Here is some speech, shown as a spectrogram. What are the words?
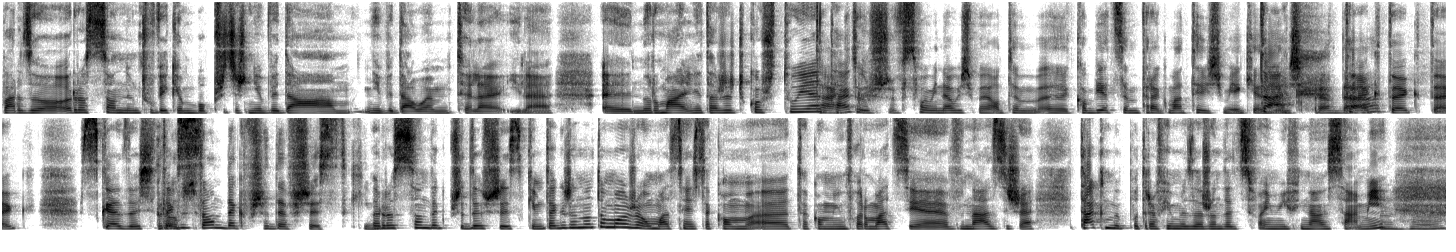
bardzo rozsądnym człowiekiem, bo przecież nie wydałam, nie wydałem tyle, ile y, normalnie ta rzecz kosztuje. Tak, tak? już wspominałyśmy o tym y, kobiecym pragmatyzmie kiedyś, tak, prawda? Tak, tak, tak. Zgadza się. Rozsądek tak, przede wszystkim. Rozsądek przede wszystkim. Także no to może umacniać taką, e, taką informację w nas, że tak, my potrafimy zarządzać swoimi finansami. Mhm.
